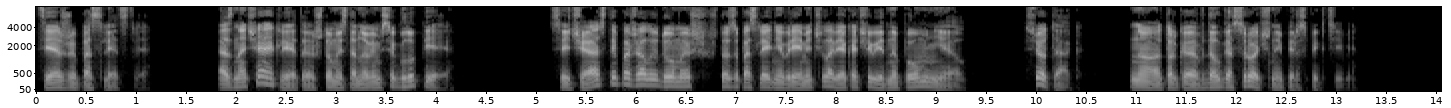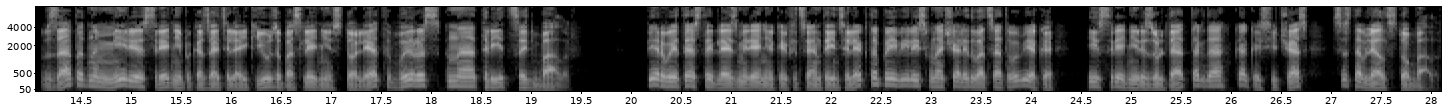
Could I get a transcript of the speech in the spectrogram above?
те же последствия. Означает ли это, что мы становимся глупее? Сейчас ты, пожалуй, думаешь, что за последнее время человек, очевидно, поумнел. Все так, но только в долгосрочной перспективе. В западном мире средний показатель IQ за последние 100 лет вырос на 30 баллов. Первые тесты для измерения коэффициента интеллекта появились в начале 20 века, и средний результат тогда, как и сейчас, составлял 100 баллов.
